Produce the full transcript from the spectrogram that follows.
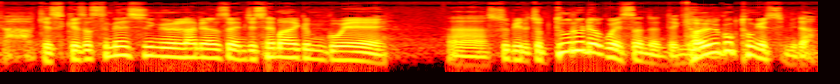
자, 계속해서 스매싱을 하면서 MG 새마을금고의 아, 수비를 좀 뚫으려고 했었는데 결국 통했습니다.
